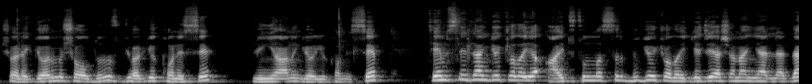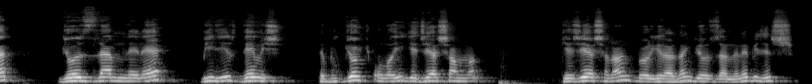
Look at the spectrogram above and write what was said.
Şöyle görmüş olduğunuz gölge konisi dünyanın gölge konisi. Temsil edilen gök olayı ay tutulmasıdır. Bu gök olayı gece yaşanan yerlerden gözlemlenebilir demiş. Ve bu gök olayı gece yaşanan gece yaşanan bölgelerden gözlemlenebilir.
